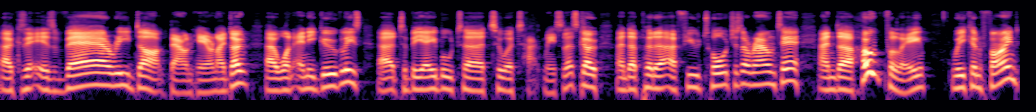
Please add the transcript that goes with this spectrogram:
because uh, it is very dark down here, and I don't want any googlies to be able to, to attack me. So let's go and put a, a, few torches around here, and hopefully we can find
